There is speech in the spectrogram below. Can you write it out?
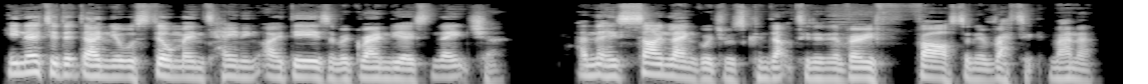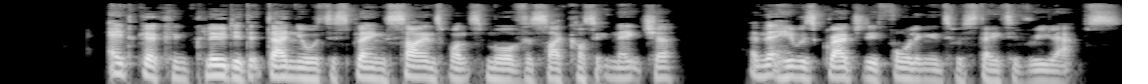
He noted that Daniel was still maintaining ideas of a grandiose nature and that his sign language was conducted in a very fast and erratic manner. Edgar concluded that Daniel was displaying signs once more of a psychotic nature and that he was gradually falling into a state of relapse.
